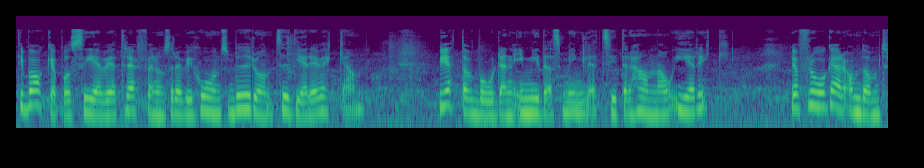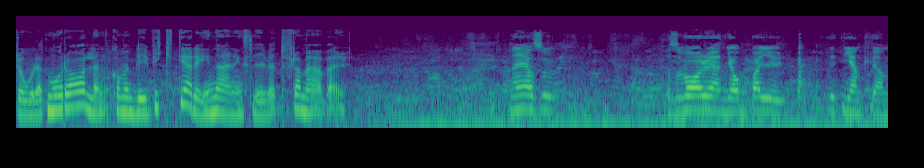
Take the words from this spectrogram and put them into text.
Tillbaka på CV-träffen hos revisionsbyrån tidigare i veckan. Vid ett av borden i middagsminglet sitter Hanna och Erik. Jag frågar om de tror att moralen kommer bli viktigare i näringslivet framöver. Nej, alltså, alltså var och en jobbar ju egentligen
